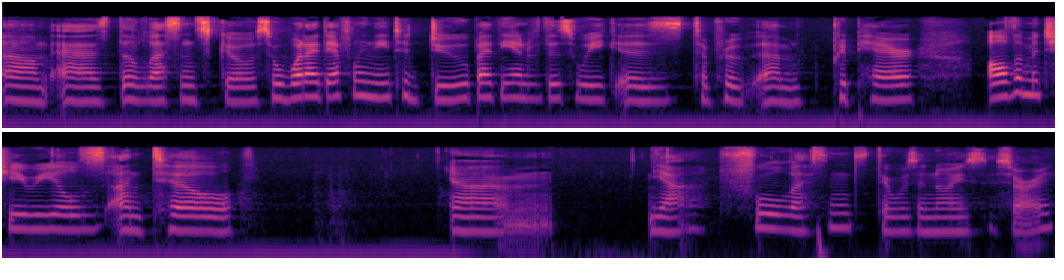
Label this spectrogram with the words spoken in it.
um, as the lessons go. So what I definitely need to do by the end of this week is to pre- um, prepare all the materials until um yeah full lessons there was a noise sorry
